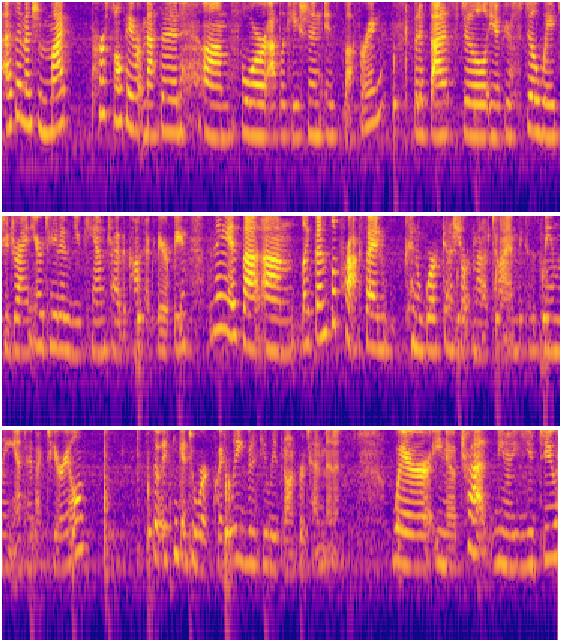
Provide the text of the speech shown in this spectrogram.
As I mentioned, my personal favorite method um, for application is buffering, but if that is still, you know, if you're still way too dry and irritated, you can try the contact therapy. The thing is that, um, like benzoyl peroxide can work in a short amount of time because it's mainly antibacterial. So it can get to work quickly even if you leave it on for 10 minutes. Where, you know, tret, you know, you do,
